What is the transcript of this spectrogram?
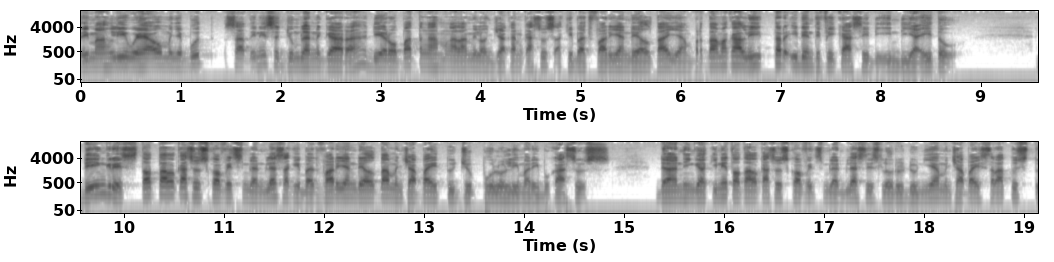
Tim ahli WHO menyebut saat ini sejumlah negara di Eropa tengah mengalami lonjakan kasus akibat varian Delta yang pertama kali teridentifikasi di India itu. Di Inggris, total kasus COVID-19 akibat varian Delta mencapai 75 ribu kasus. Dan hingga kini total kasus COVID-19 di seluruh dunia mencapai 179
